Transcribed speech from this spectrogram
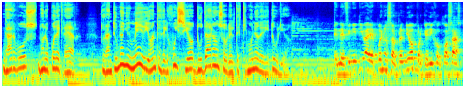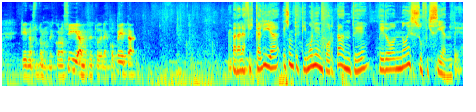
Garbus no lo puede creer. Durante un año y medio antes del juicio dudaron sobre el testimonio de Ditulio. En definitiva, después nos sorprendió porque dijo cosas que nosotros desconocíamos, esto de la escopeta. Para la fiscalía es un testimonio importante, pero no es suficiente.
